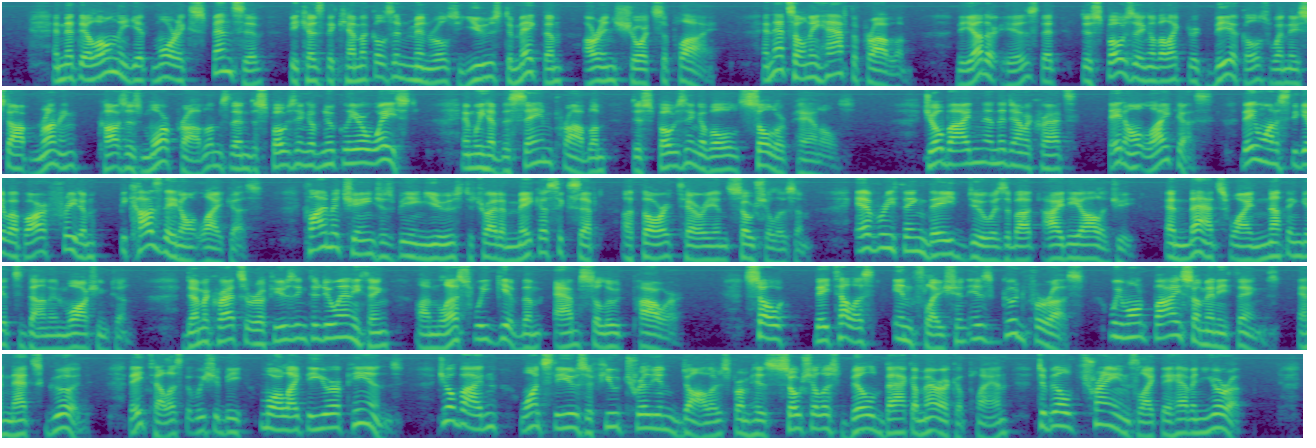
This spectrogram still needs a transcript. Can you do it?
and that they'll only get more expensive because the chemicals and minerals used to make them are in short supply. And that's only half the problem. The other is that disposing of electric vehicles when they stop running causes more problems than disposing of nuclear waste. And we have the same problem disposing of old solar panels. Joe Biden and the Democrats, they don't like us. They want us to give up our freedom because they don't like us. Climate change is being used to try to make us accept authoritarian socialism. Everything they do is about ideology, and that's why nothing gets done in Washington. Democrats are refusing to do anything unless we give them absolute power. So they tell us inflation is good for us. We won't buy so many things, and that's good. They tell us that we should be more like the Europeans. Joe Biden wants to use a few trillion dollars from his socialist Build Back America plan to build trains like they have in Europe.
